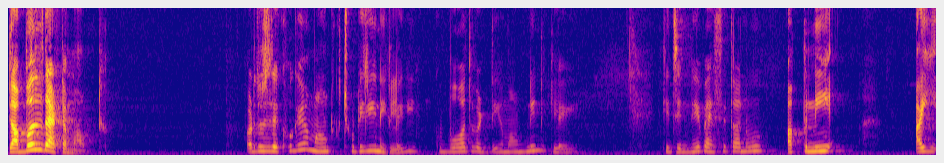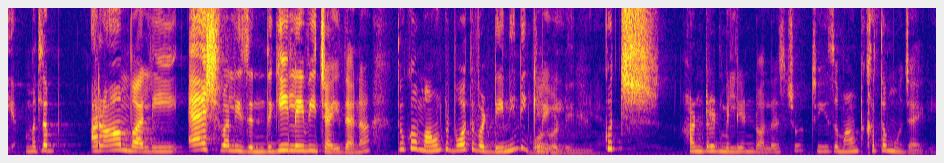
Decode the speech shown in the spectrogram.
double that amount ਔਰ ਤੁਸੀਂ ਦੇਖੋਗੇ ਅਮਾਉਂਟ ਛੋਟੀ ਜਿਹੀ ਨਿਕਲੇਗੀ। ਕੋਈ ਬਹੁਤ ਵੱਡੀ ਅਮਾਉਂਟ ਨਹੀਂ ਨਿਕਲੇਗੀ। ਕਿ ਜਿੰਨੇ ਪੈਸੇ ਤੁਹਾਨੂੰ ਆਪਣੀ ਮਤਲਬ ਆਰਾਮ ਵਾਲੀ ਐਸ਼ ਵਾਲੀ ਜ਼ਿੰਦਗੀ ਲਈ ਵੀ ਚਾਹੀਦਾ ਨਾ ਤਾਂ ਕੋ ਅਮਾਉਂਟ ਬਹੁਤ ਵੱਡੀ ਨਹੀਂ ਨਿਕਲੇਗੀ। ਕੁਝ 100 ਮਿਲੀਅਨ ਡਾਲਰਸ ਚੋ ਚੀਜ਼ ਅਮਾਉਂਟ ਖਤਮ ਹੋ ਜਾਏਗੀ।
